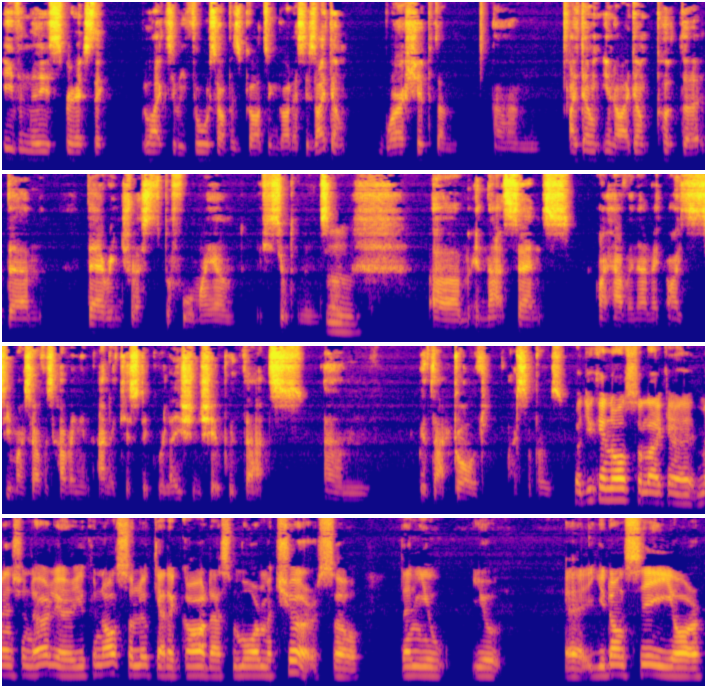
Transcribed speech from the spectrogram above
even the spirits that like to be thought of as gods and goddesses, I don't worship them. Um, I don't, you know, I don't put the, them their interests before my own. If you see what I mean. So, Mm. um, in that sense, I have an I see myself as having an anarchistic relationship with that um, with that god, I suppose. But you can also, like I mentioned earlier, you can also look at a god as more mature. So then you you uh, you don't see your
